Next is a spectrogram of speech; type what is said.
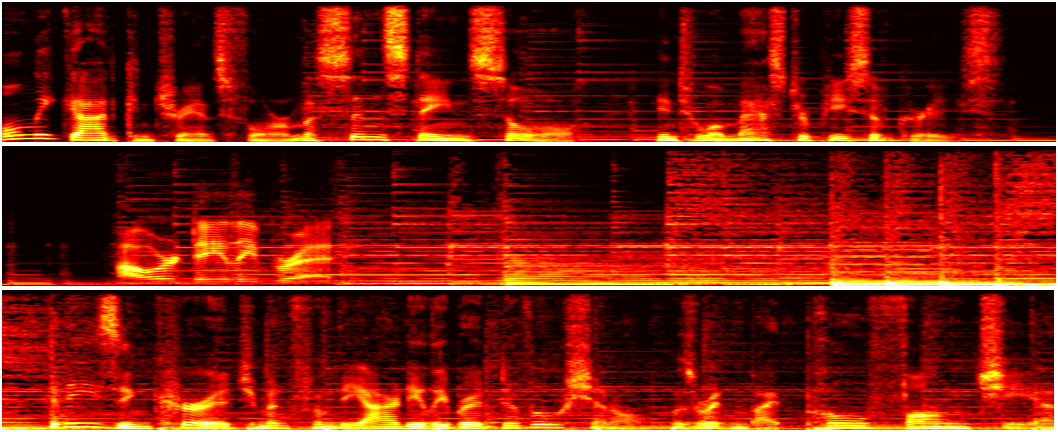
Only God can transform a sin stained soul into a masterpiece of grace. Our Daily Bread. Today's encouragement from the Our Daily Bread devotional was written by Poh Fang Chia.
